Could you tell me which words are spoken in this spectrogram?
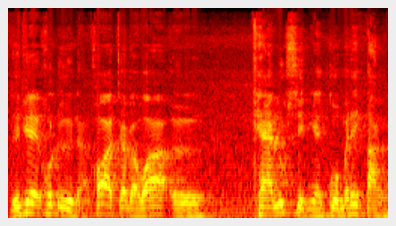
หรือที่เรียนคนอื่นอะเขาอาจจะแบบว่าเออแคร์ลูกศิษย์ไงกลัวไม่ได้ตังค์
